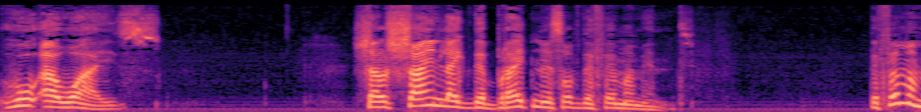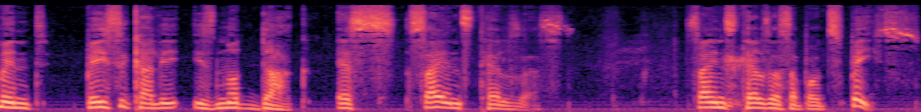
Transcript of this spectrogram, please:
who are wise shall shine like the brightness of the firmament. The firmament basically is not dark, as science tells us. Science tells us about space.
